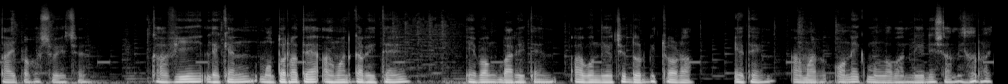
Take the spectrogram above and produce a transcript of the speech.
তাই প্রকাশ হয়েছে কাফি লেখেন, মধ্যরাতে আমার গাড়িতে এবং বাড়িতে আগুন দিয়েছে দুর্বৃত্তরা। এতে আমার অনেক মূল্যবান জিনিস আমি হারাই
